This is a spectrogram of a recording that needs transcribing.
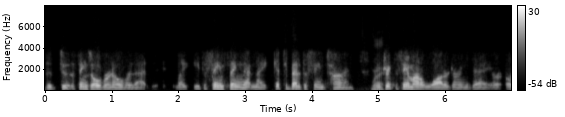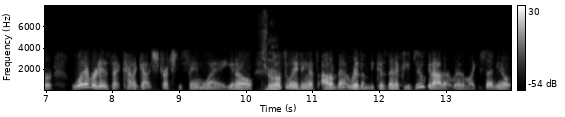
the do the things over and over that like eat the same thing that night, get to bed at the same time, right. you know, drink the same amount of water during the day, or or whatever it is that kind of got stretched the same way. You know, sure. don't do anything that's out of that rhythm because then if you do get out of that rhythm, like you said, you know,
